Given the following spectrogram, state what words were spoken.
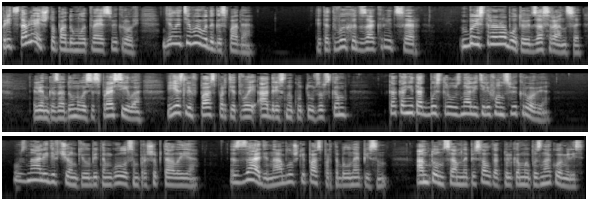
Представляешь, что подумала твоя свекровь? Делайте выводы, господа». «Этот выход закрыт, сэр. Быстро работают засранцы». Ленка задумалась и спросила, «Если в паспорте твой адрес на Кутузовском, как они так быстро узнали телефон свекрови?» «Узнали, девчонки», — убитым голосом прошептала я. «Сзади на обложке паспорта был написан. Антон сам написал, как только мы познакомились.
